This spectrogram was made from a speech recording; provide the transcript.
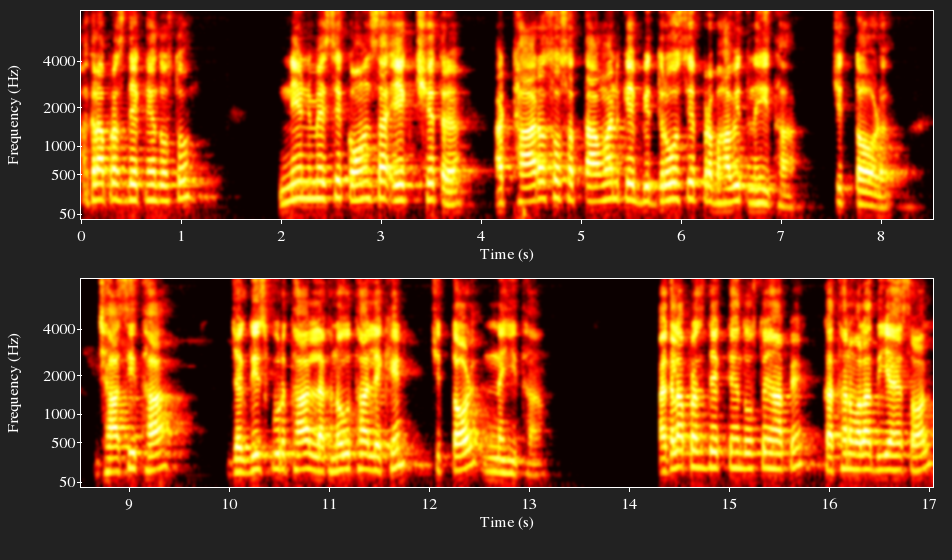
अगला प्रश्न देखते हैं दोस्तों। निम्न में से कौन सा एक क्षेत्र अठारह सौ सत्तावन के विद्रोह से प्रभावित नहीं था? चित्तौड़। झांसी था, जगदीशपुर था, लखनऊ था, लेकिन चित्तौड़ नहीं था। अगला प्रश्न देखते हैं दोस्तों यहाँ पे। कथन वाला दिया है सवाल।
